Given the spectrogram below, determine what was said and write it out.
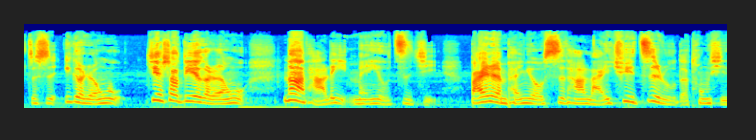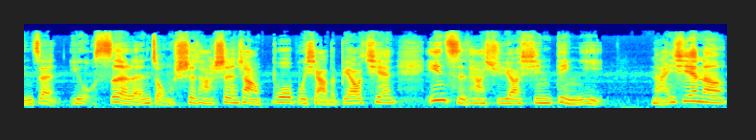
这是一个人物。介绍第二个人物，娜塔莉没有自己，白人朋友是她来去自如的通行证，有色人种是她身上剥不下的标签，因此她需要新定义。哪一些呢？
